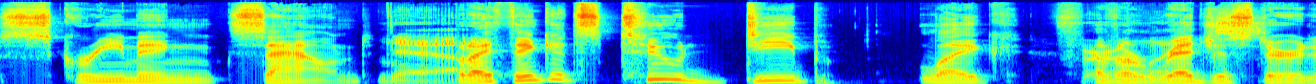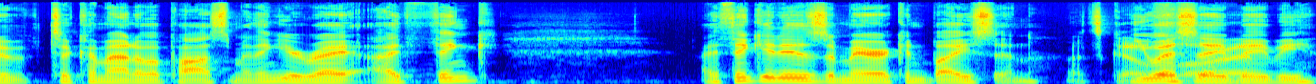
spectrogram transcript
screaming sound, yeah, but I think it's too deep like of a register to to come out of a possum. I think you're right. I think I think it is American bison. Let's go. USA baby.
